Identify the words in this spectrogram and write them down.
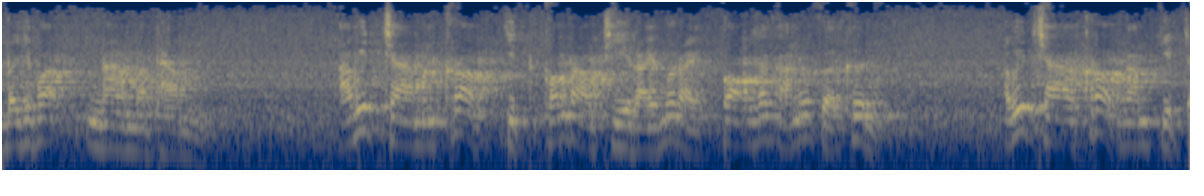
โดยเฉพาะนามธรรม อวิชชามันครอบจิตของเราทีไรเมื่อไหร่กองสังขารก็เกิดขึ้น อวิชชาครอบงำจิตใจ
